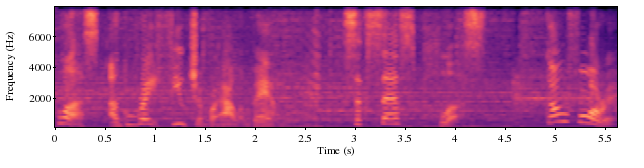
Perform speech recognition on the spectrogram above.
plus a great future for Alabama. Success Plus. Go for it!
